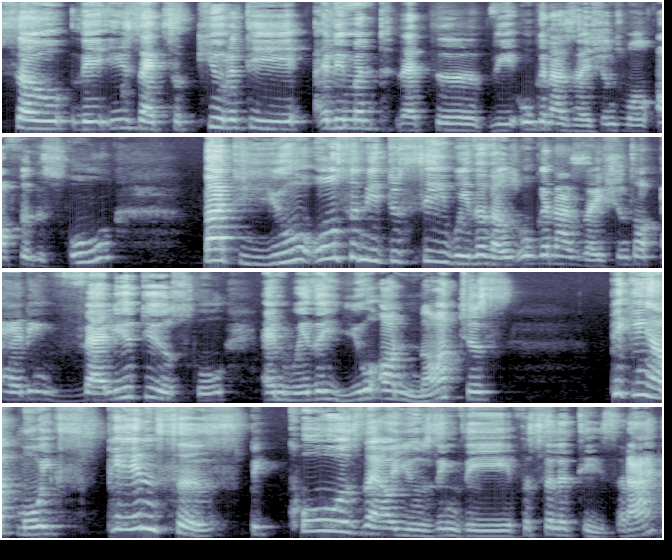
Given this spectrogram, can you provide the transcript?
So there is that security element that the, the organizations will offer the school. But you also need to see whether those organizations are adding value to your school and whether you are not just picking up more expenses because they are using the facilities, right?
